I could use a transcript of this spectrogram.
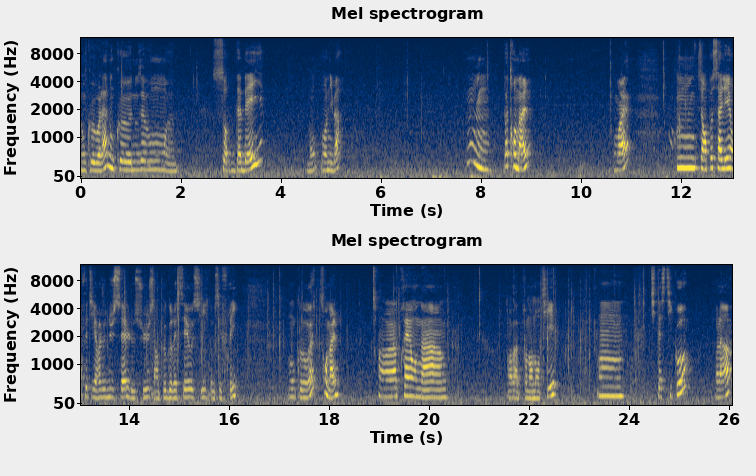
Donc euh, voilà, donc euh, nous avons une sorte d'abeille. Bon, on y va. Hmm, pas trop mal. Ouais. Hmm, c'est un peu salé en fait, il rajoute du sel dessus, c'est un peu graissé aussi comme c'est frit. Donc ouais, pas trop mal. après on a... On va prendre en entier. Hmm, petit asticot. Voilà.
